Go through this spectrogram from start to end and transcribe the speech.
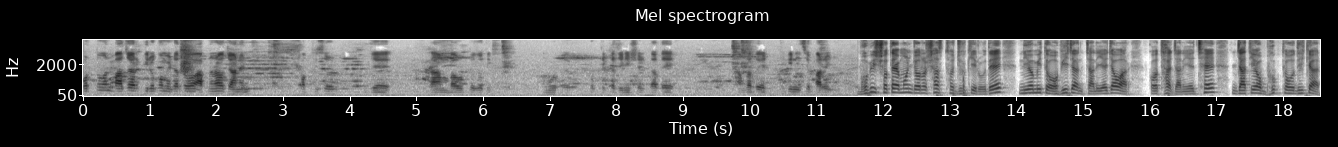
বর্তমান বাজার কীরকম এটা তো আপনারাও জানেন। সব কিছুর যে দাম বা ঊর্ধ্বগতি মূ- প্রত্যেকটা জিনিসের তাতে আমরা তো এর থেকে নিচে পারি না। ভবিষ্যতে এমন জনস্বাস্থ্য ঝুঁকি রোধে নিয়মিত অভিযান চালিয়ে যাওয়ার কথা জানিয়েছে জাতীয় ভুক্ত অধিকার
